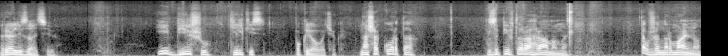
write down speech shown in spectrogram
реалізацію і більшу кількість покльовочок. Наша корта з півтора грамами. Та вже нормально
